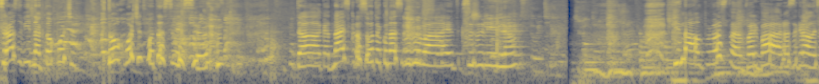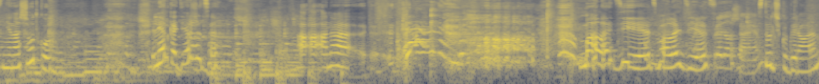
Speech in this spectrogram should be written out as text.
Сразу видно, кто хочет, кто хочет фотосессию. Так, одна из красоток у нас выбывает, к сожалению. Финал просто, борьба разыгралась не на шутку. Ленка держится. А, а- она... Молодец, молодец. Продолжаем. Стульчик убираем.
